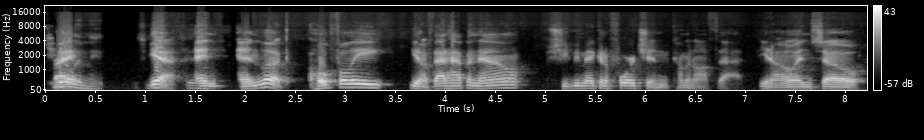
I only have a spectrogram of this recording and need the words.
killing right. it. She yeah, and and look, hopefully, you know, if that happened now, she'd be making a fortune coming off that, you know. And so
